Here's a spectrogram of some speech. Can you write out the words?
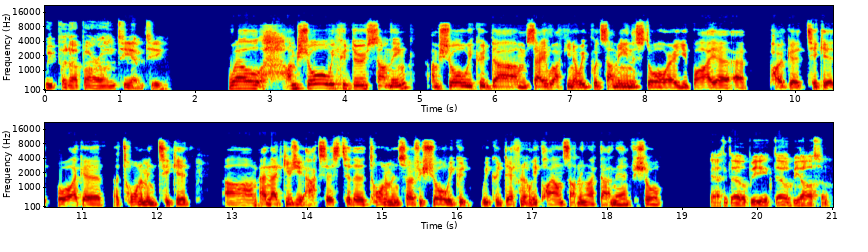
we put up our own TMT? Well, I'm sure we could do something. I'm sure we could um, say, like, you know, we put something in the store where you buy a, a poker ticket or like a, a tournament ticket, um, and that gives you access to the tournament. So for sure, we could we could definitely play on something like that, man, for sure. Yeah, I think that would be that would be awesome.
